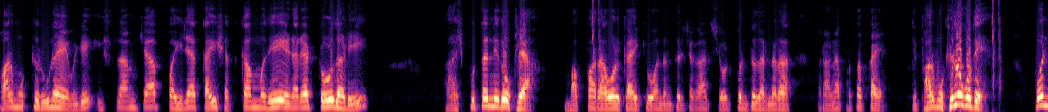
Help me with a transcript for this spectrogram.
फार मोठं ऋण आहे. म्हणजे इस्लामच्या पहिल्या काही शतकांमध्ये येणाऱ्या टोळधाडी राजपूतांनी रोखल्या. बाप्पा रावळ काय किंवा नंतरच्या काळात शेवटपर्यंत लढणारा राणा प्रताप काय ते फार मोठे लोक होते. पण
